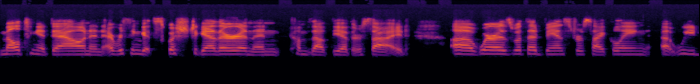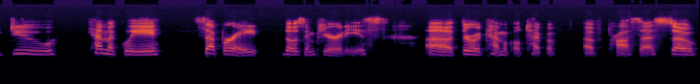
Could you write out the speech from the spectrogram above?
melting it down and everything gets squished together and then comes out the other side. Uh, whereas with advanced recycling uh, we do chemically separate those impurities uh, through a chemical type of, of process. So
